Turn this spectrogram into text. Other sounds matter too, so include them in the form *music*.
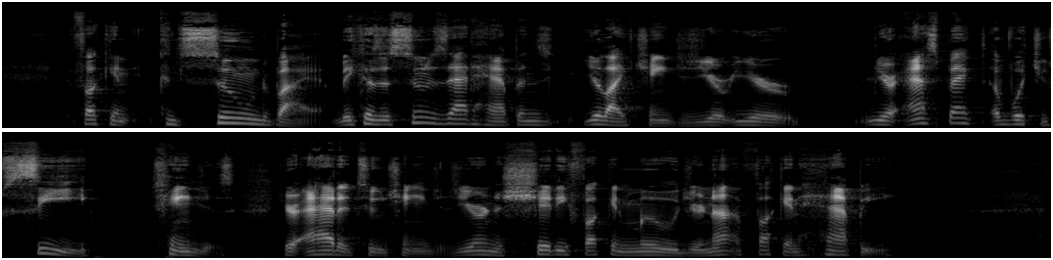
fucking consumed by it. Because as soon as that happens, your life changes. Your your your aspect of what you see changes. Your attitude changes. You're in a shitty fucking mood. You're not fucking happy.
